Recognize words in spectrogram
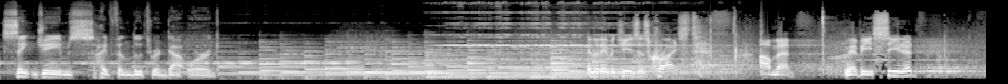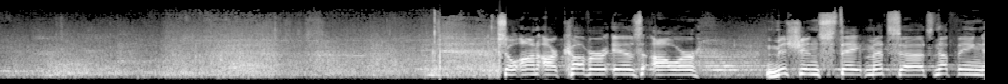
stjames-lutheran.org. In the name of Jesus Christ, Amen. You may be seated. So, on our cover is our mission statement. Uh, it's nothing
